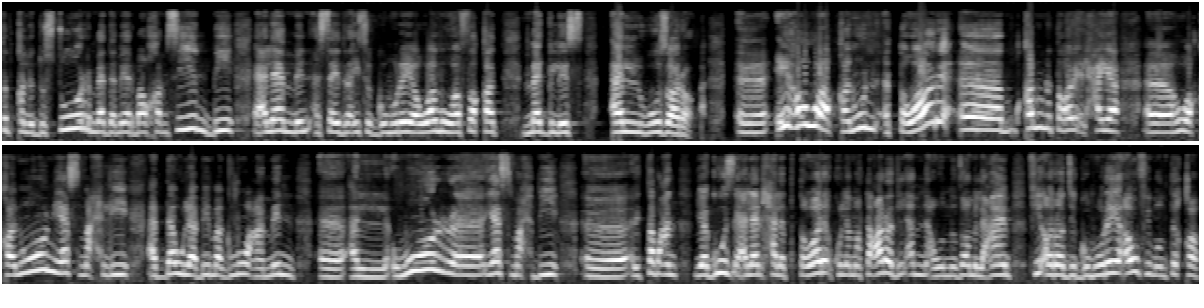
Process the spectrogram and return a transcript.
طبقا للدستور مادة 154 بإعلام من السيد رئيس الجمهورية وموافقة مجلس الوزراء. إيه هو قانون الطوارئ؟ قانون الطوارئ الحقيقة هو قانون يسمح للدولة بمجموعة من الأمور يسمح ب طبعا يجوز إعلان حالة الطوارئ كلما تعرض الأمن أو النظام العام في أراضي الجمهورية أو في منطقة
